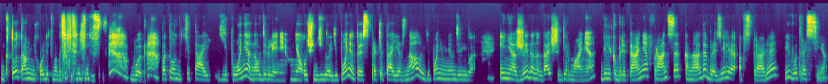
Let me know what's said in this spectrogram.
никто там не ходит в Макдональдс. Вот. Потом Китай, Япония, на удивление. Меня очень удивила Япония, то есть про Китай я знала, Япония меня удивила. И неожиданно дальше Германия, Великобритания, Франция, Канада, Бразилия, Австралия и вот Россия.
